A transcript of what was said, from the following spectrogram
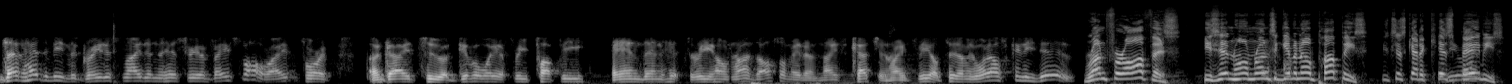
that had to be the greatest night in the history of baseball, right? For a guy to uh, give away a free puppy and then hit three home runs. Also made a nice catch in right field too. I mean, what else can he do? Run for office. He's hitting home runs and giving out puppies. He's just got to kiss you babies.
